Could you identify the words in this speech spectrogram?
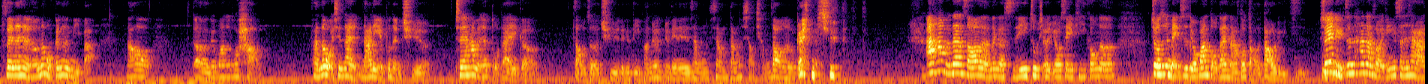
所以那些人说：“那我跟着你吧。”然后，呃，刘邦就说：“好，反正我现在哪里也不能去了。”所以他们就躲在一个沼泽区这个地方，就有点点像像当小强盗那种感觉。啊，他们那时候的那个食衣住行由谁提供呢？就是每次刘邦躲在哪都找得到吕雉，所以吕雉她那时候已经生下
